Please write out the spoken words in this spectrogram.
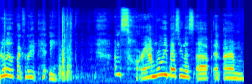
really look like somebody hit me. I'm sorry. I'm really messing this up and um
